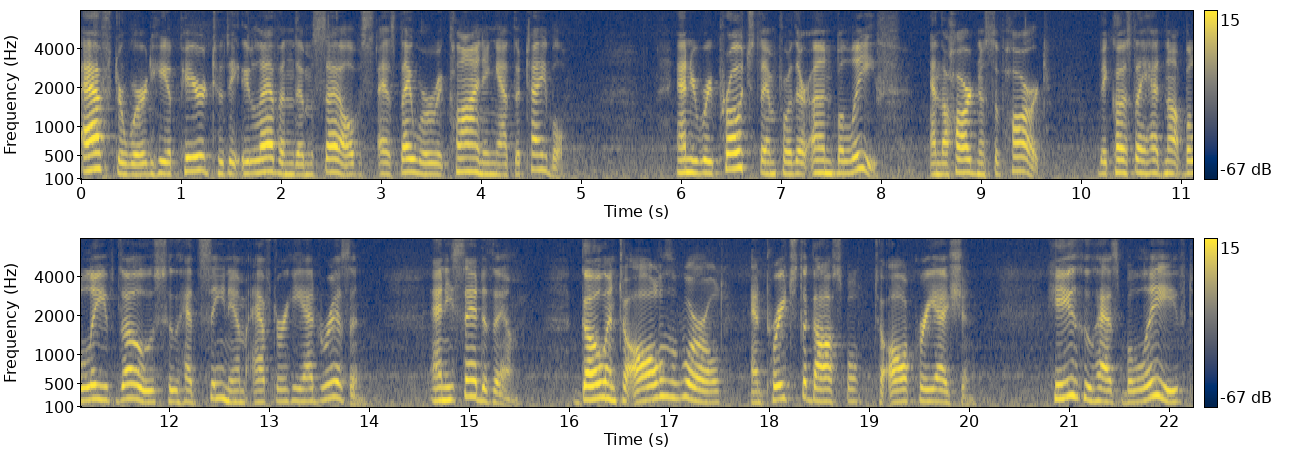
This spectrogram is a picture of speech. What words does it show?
Afterward, he appeared to the eleven themselves as they were reclining at the table. And he reproached them for their unbelief and the hardness of heart, because they had not believed those who had seen him after he had risen. And he said to them, Go into all of the world and preach the gospel to all creation. He who has believed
